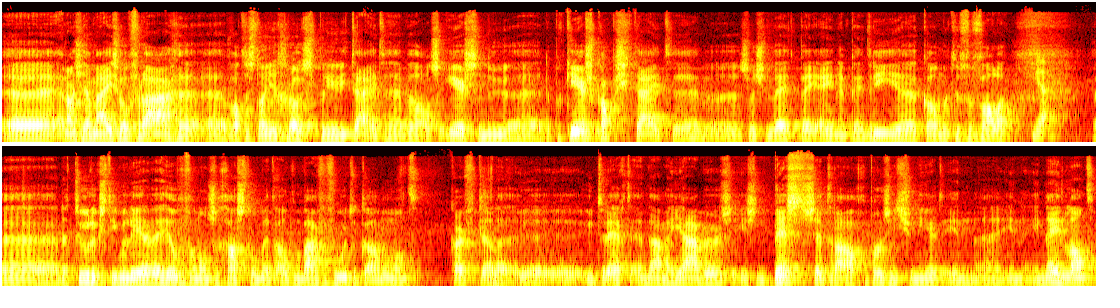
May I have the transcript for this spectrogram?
Uh, en als jij mij zou vragen, uh, wat is dan je grootste prioriteit? We hebben als eerste nu uh, de parkeerscapaciteit. zoals je weet, P1 en P3 komen te vervallen. Ja. natuurlijk stimuleren we heel veel van onze gasten om met openbaar vervoer te komen. Want ik kan je vertellen, Utrecht en daarmee Jaarbeurs is het best centraal gepositioneerd in, in, in Nederland.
